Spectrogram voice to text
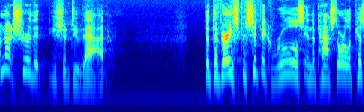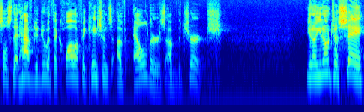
I'm not sure that you should do that. That the very specific rules in the pastoral epistles that have to do with the qualifications of elders of the church. You know, you don't just say,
